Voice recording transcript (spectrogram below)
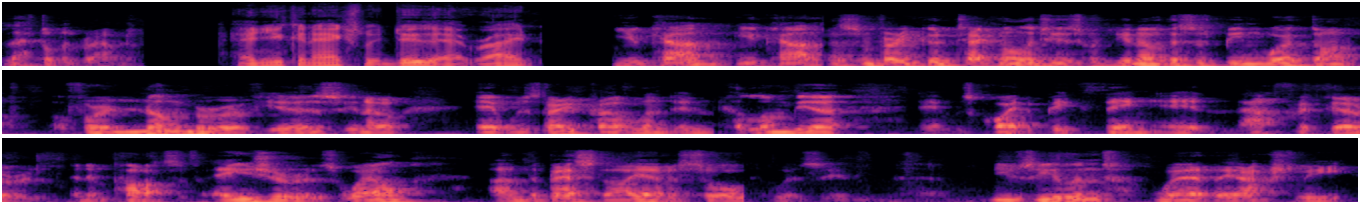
left on the ground. And you can actually do that, right? You can, you can. There's some very good technologies. But, you know, this has been worked on for a number of years. You know, it was very prevalent in Colombia it was quite a big thing in Africa and, and in parts of Asia as well. And the best I ever saw was in uh, New Zealand, where they actually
